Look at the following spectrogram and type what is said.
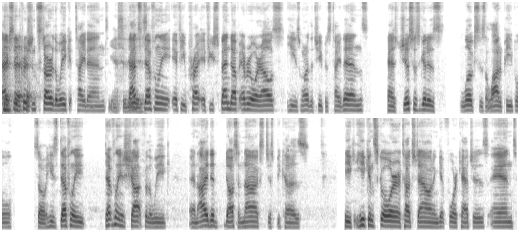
actually Christian's start of the week at tight end. Yes, it That's is. definitely if you pre- if you spend up everywhere else, he's one of the cheapest tight ends. Has just as good as looks as a lot of people, so he's definitely definitely a shot for the week. And I did Dawson Knox just because he he can score a touchdown and get four catches, and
